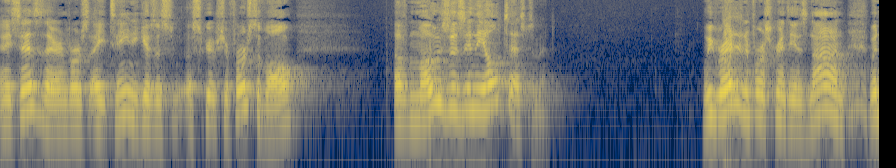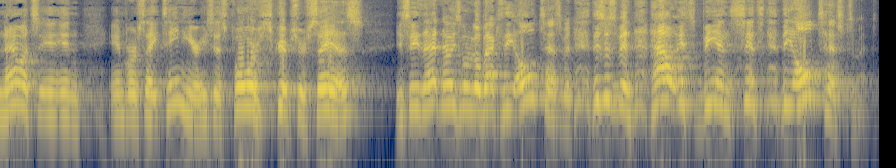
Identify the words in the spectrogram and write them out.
And he says there in verse 18, he gives us a scripture, first of all, of Moses in the Old Testament. We read it in 1 Corinthians 9, but now it's in, in, in verse 18 here. He says, For scripture says, you see that? Now he's going to go back to the Old Testament. This has been how it's been since the Old Testament.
